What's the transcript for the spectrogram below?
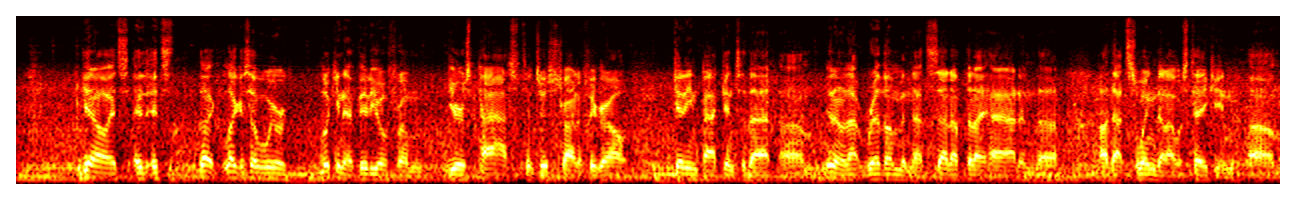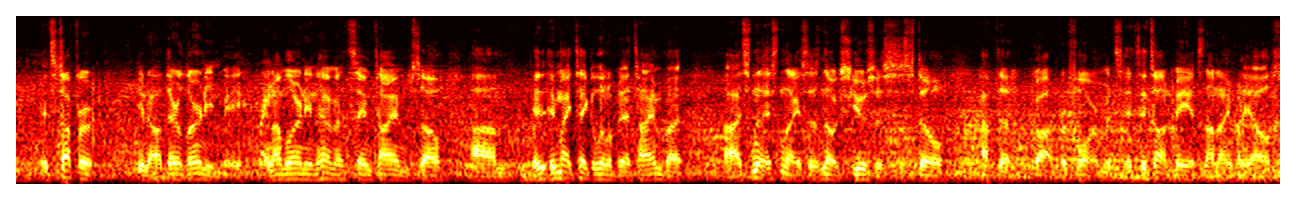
you know, it's it, it's like, like I said, we were looking at video from years past to just try to figure out getting back into that, um, you know, that rhythm and that setup that I had and the, uh, that swing that I was taking. Um, it's tougher you know, they're learning me, right. and I'm learning them at the same time. So um, it, it, might take a little bit of time, but uh, it's, it's nice. There's no excuses to still have to go out and perform. It's, it's, it's on me. It's not on anybody else.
